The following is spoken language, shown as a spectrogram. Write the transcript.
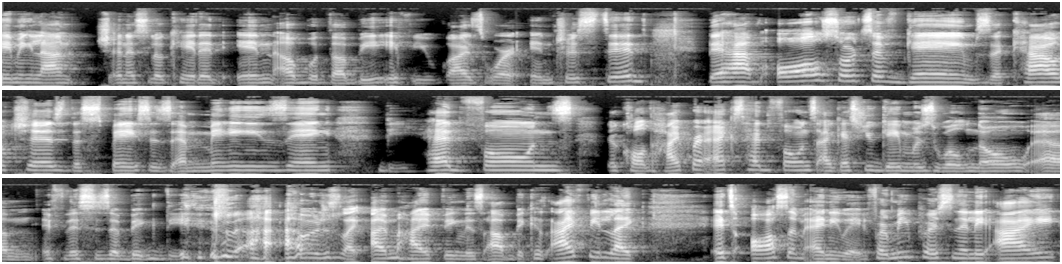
Gaming Lounge and it's located in Abu Dhabi. If you guys were interested, they have all sorts of games the couches, the space is amazing, the headphones. They're called HyperX headphones. I guess you gamers will know um, if this is a big deal. I'm just like, I'm hyping this up because I feel like it's awesome anyway. For me personally, I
